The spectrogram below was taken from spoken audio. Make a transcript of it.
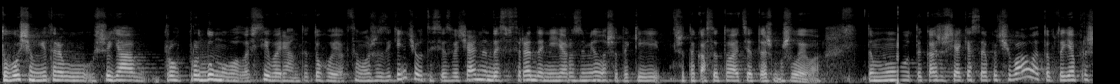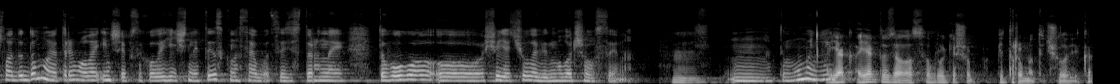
того, що мені треба, що я про- продумувала всі варіанти того, як це може закінчуватися. І, звичайно, десь всередині я розуміла, що такі, що така ситуація теж можлива. Тому ти кажеш, як я себе почувала. Тобто я прийшла додому і отримала інший психологічний тиск на себе. Це зі сторони того, о, що я чула від молодшого сина. М, Тому мені А як, а як ти взялася в руки, щоб підтримати чоловіка?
